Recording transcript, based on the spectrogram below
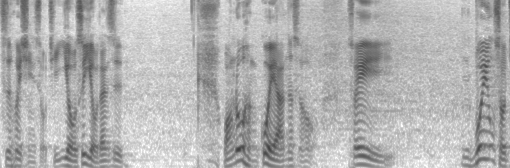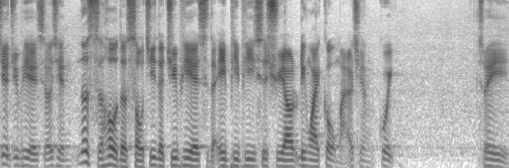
智慧型手机，有是有，但是网络很贵啊。那时候，所以你不会用手机的 GPS，而且那时候的手机的 GPS 的 APP 是需要另外购买，而且很贵。所以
